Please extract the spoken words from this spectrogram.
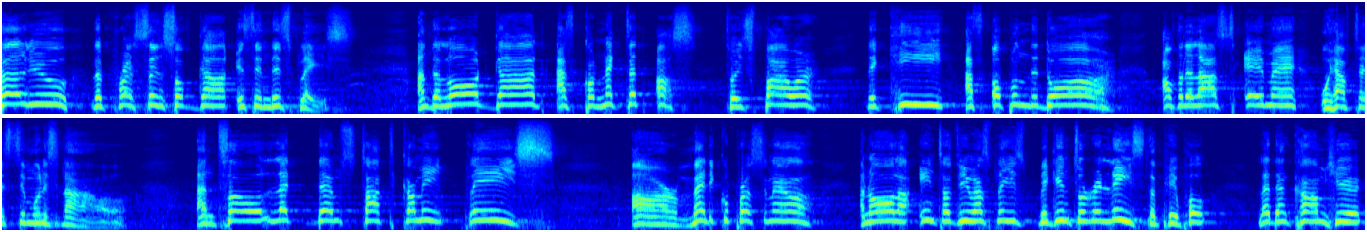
Tell you, the presence of God is in this place. And the Lord God has connected us to his power. The key has opened the door. After the last amen, we have testimonies now. And so let them start coming, please. Our medical personnel and all our interviewers, please begin to release the people. Let them come here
